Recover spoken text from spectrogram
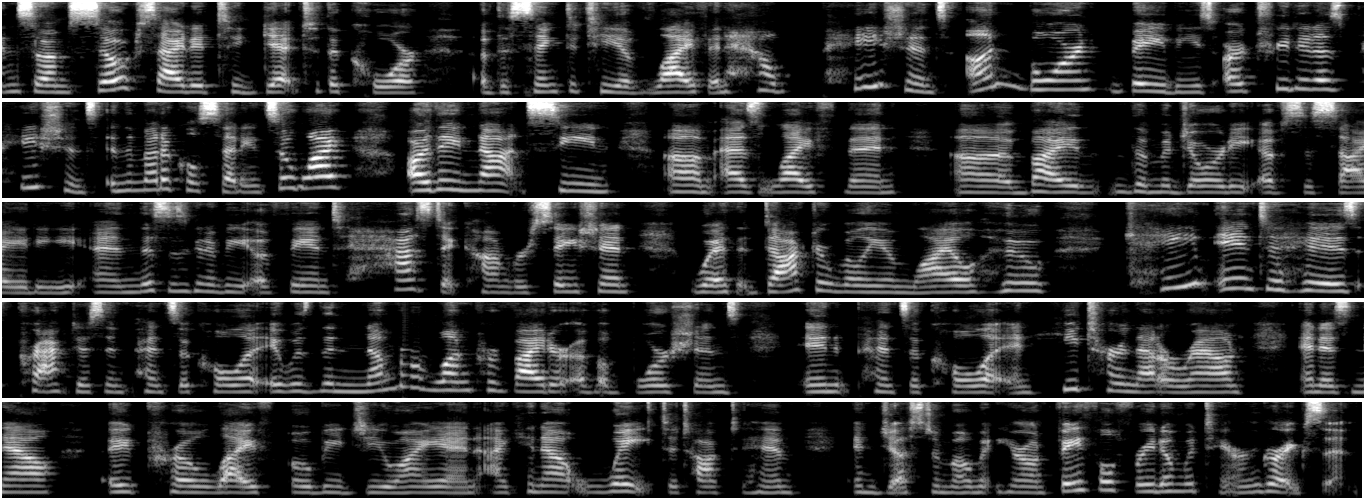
and so I'm so excited to get to the core of the sanctity of life and how patients, unborn babies, are treated as patients in the medical setting. So, why are they not seen um, as life then uh, by the majority of society? And this is going to be a fantastic conversation with Dr. William Lile, who came into his practice in Pensacola. It was the number one provider of abortions in Pensacola, and he turned that around and is now a pro life OBGYN. I cannot wait to talk to him in just a moment here on Faithful Freedom with Teryn Gregson.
